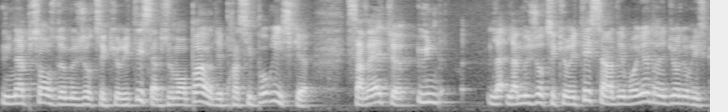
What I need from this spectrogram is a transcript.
une absence de mesures de sécurité, c'est absolument pas un des principaux risques. Ça va être la, la mesure de sécurité, c'est un des moyens de réduire le risque.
